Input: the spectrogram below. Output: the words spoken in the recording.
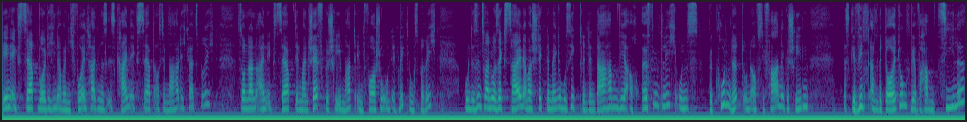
Den Exzerpt wollte ich Ihnen aber nicht vorenthalten. Das ist kein Exzerpt aus dem Nachhaltigkeitsbericht, sondern ein Exzerpt, den mein Chef geschrieben hat im Forschung- und Entwicklungsbericht. Und es sind zwar nur sechs Zeilen, aber es steckt eine Menge Musik drin, denn da haben wir auch öffentlich uns bekundet und auf die Fahne geschrieben, es gewinnt an Bedeutung, wir haben Ziele,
